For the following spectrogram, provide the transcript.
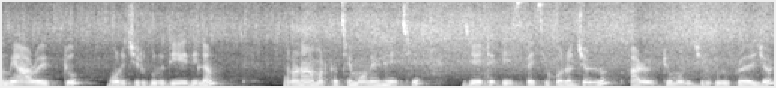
আমি আরও একটু মরিচের গুঁড়ো দিয়ে দিলাম, কেননা আমার কাছে মনে হয়েছে যে এটাকে স্পাইসি করার জন্য আরও একটু মরিচের গুঁড়ো প্রয়োজন।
